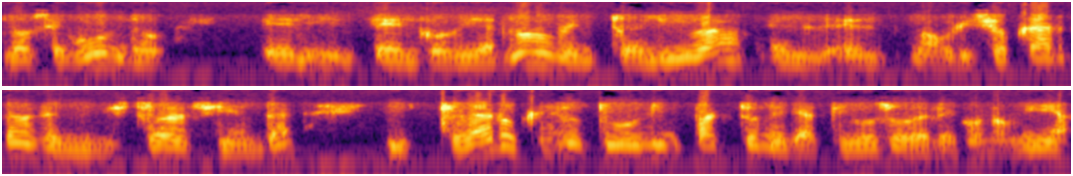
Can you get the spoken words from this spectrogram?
Lo segundo, el, gobierno aumentó el IVA, el, Mauricio Cárdenas, el ministro de Hacienda, y claro que eso tuvo un impacto negativo sobre la economía,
